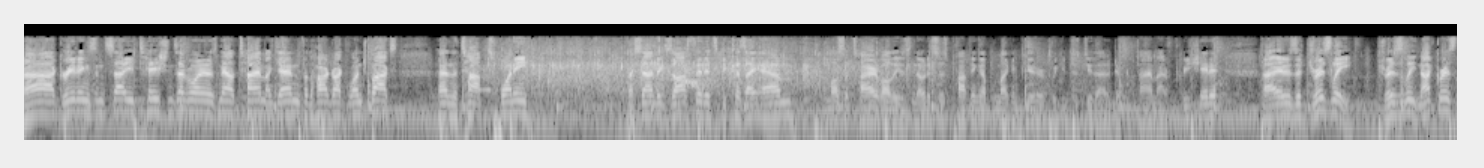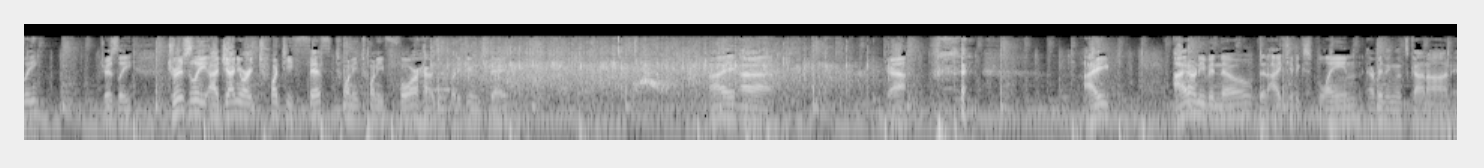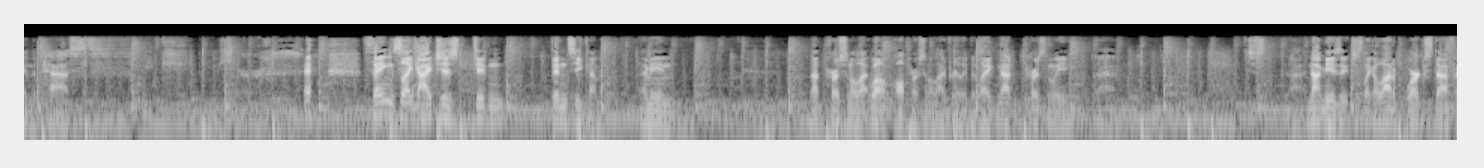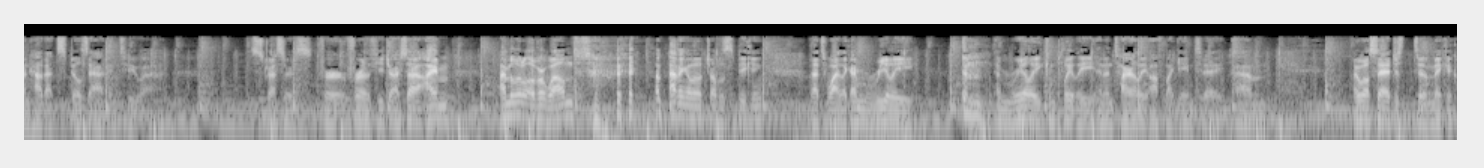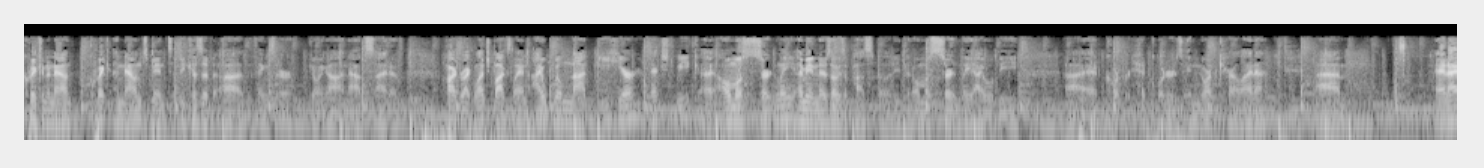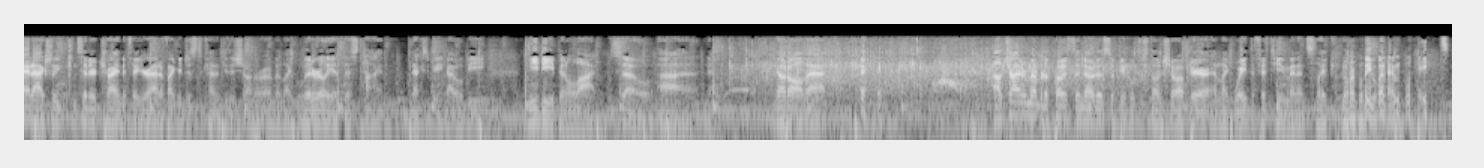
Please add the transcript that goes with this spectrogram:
Ah, greetings and salutations, everyone. It is now time again for the Hard Rock Lunchbox and the top 20. If I sound exhausted, it's because I am. I'm also tired of all these notices popping up on my computer. If we could just do that a different time, I'd appreciate it. Uh, it is a drizzly, drizzly, not grizzly, drizzly, drizzly, uh, January 25th, 2024. How's everybody doing today? I, uh, yeah. I I don't even know that I could explain everything that's gone on in the past week here. Things like I just didn't didn't see coming. I mean, not personal life. Well, all personal life really, but like not personally. Uh, just uh, not music, just like a lot of work stuff and how that spills out into. Uh, stressors for for the future. So I'm I'm a little overwhelmed. I'm having a little trouble speaking. That's why, like, I'm really, I'm really completely and entirely off my game today. Um, I will say, just to make a quick an announce, quick announcement because of uh, the things that are going on outside of Hard Rock Lunchbox Land, I will not be here next week. Uh, almost certainly. I mean, there's always a possibility, but almost certainly I will be at corporate headquarters in North Carolina. Um, and I had actually considered trying to figure out if I could just kind of do the show on the road, but like literally at this time next week, I will be knee deep in a lot. So, uh, no. Note all that. I'll try to remember to post a notice so people just don't show up here and like wait the 15 minutes like normally when I'm late.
